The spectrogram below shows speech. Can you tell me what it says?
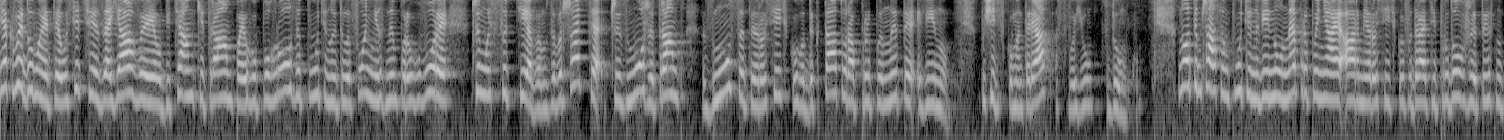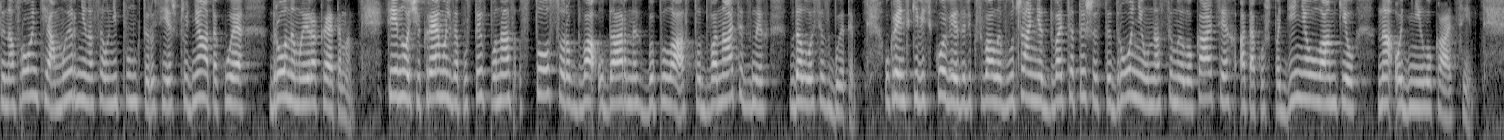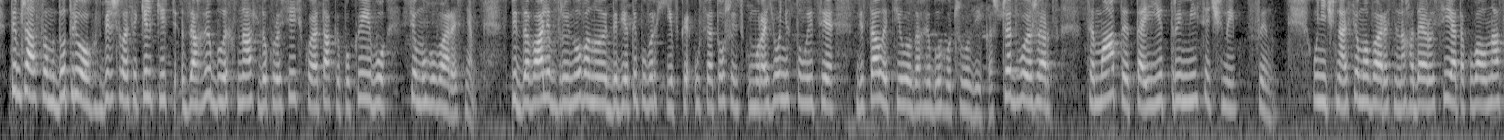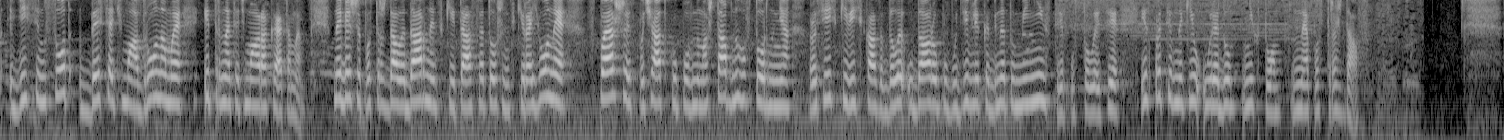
Як ви думаєте, усі ці заяви, обіцянки Трампа, його погрози Путіну і телефонні з ним переговори чимось суттєвим завершаться? Чи зможе Трамп змусити російського диктатора припинити війну? Пишіть в коментарях свою думку. Ну а тим часом Путін війну не припиняє. Армія Російської Федерації продовжує тиснути на фронті, а мирні населені пункти Росія щодня атакує дронами і ракетами. Цієї ночі Кремль запустив по нас 142 ударних БПЛА, 112 з них вдалося збити. Українські військові зафіксували влучання 26 дронів на семи локаціях, а також падіння уламків на одній локації. Тим часом до трьох збільшилася кількість загиблих внаслідок російської атаки по Києву 7 вересня. З під завалів зруйнованої дев'ятиповерхівки у Святошинському районі столиці дістали тіло загиблого чоловіка. Ще двоє жертв це мати та її тримісячний син. У ніч на 7 вересня нагадаю, Росія атакувала нас 810 дронами і 13 ракетами. Ракетами. Найбільше постраждали Дарницький та Святошинський райони. Вперше з початку повномасштабного вторгнення російські війська завдали удару по будівлі кабінету міністрів у столиці. Із працівників уряду ніхто не постраждав.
